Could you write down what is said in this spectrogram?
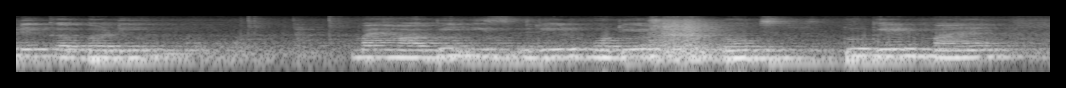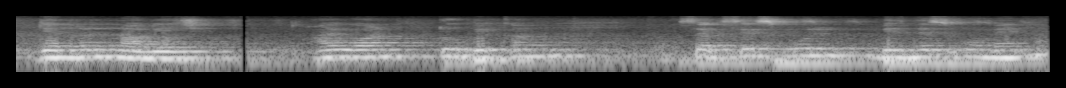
play kabaddi. My hobby is read motivational books to gain my general knowledge. I want to become successful businesswoman.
